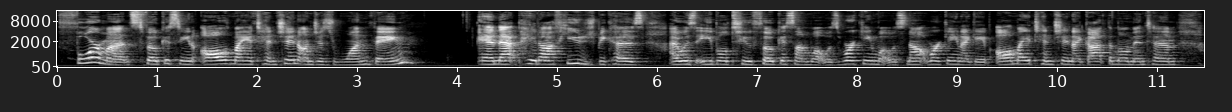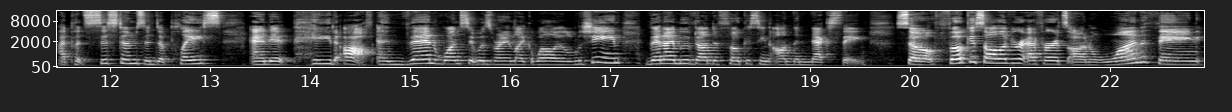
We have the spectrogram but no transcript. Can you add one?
four months focusing all of my attention on just one thing and that paid off huge because I was able to focus on what was working, what was not working. I gave all my attention, I got the momentum, I put systems into place, and it paid off. And then once it was running like a well oiled machine, then I moved on to focusing on the next thing. So focus all of your efforts on one thing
